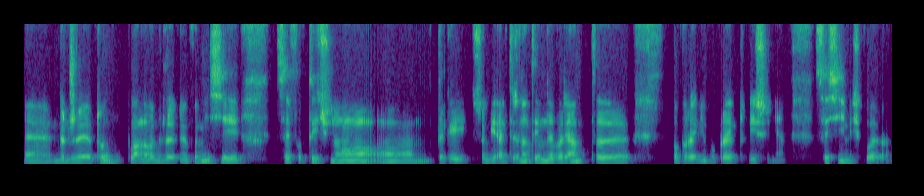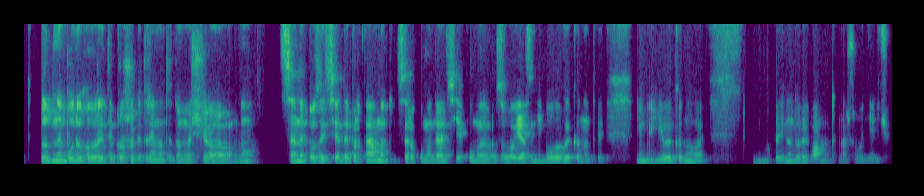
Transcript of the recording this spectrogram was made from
е, бюджету, планово-бюджетної комісії. Це фактично е, такий собі альтернативний варіант попереднього проекту рішення сесії міської ради. Тут не буду говорити, прошу підтримати, тому що ну. Це не позиція департаменту, це рекомендація, яку ми зобов'язані були виконати, і ми її виконали відповідно до регламенту нашого діючого.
